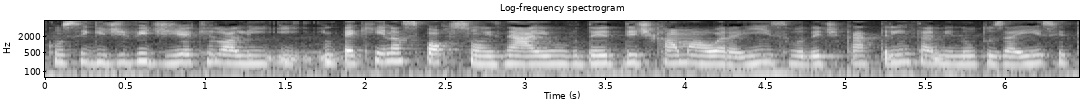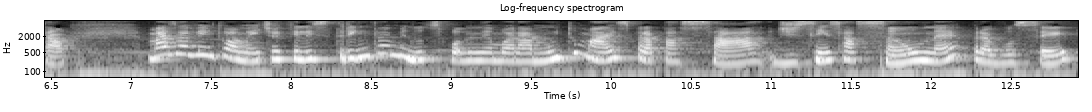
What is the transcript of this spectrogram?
conseguir dividir aquilo ali em pequenas porções, né? Ah, eu vou dedicar uma hora a isso, vou dedicar 30 minutos a isso e tal. Mas eventualmente aqueles 30 minutos podem demorar muito mais para passar de sensação, né, para você,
